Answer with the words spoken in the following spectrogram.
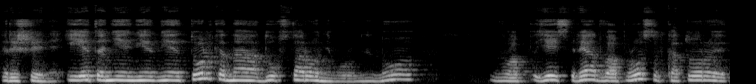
решения. И это не, не, не только на двухстороннем уровне, но есть ряд вопросов, которые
